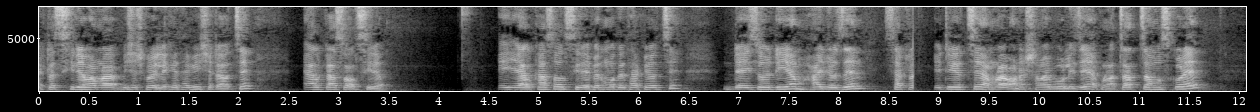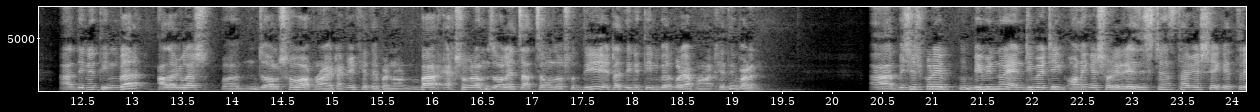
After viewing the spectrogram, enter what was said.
একটা সিরাপ আমরা বিশেষ করে লিখে থাকি, সেটা হচ্ছে অ্যালকাসল সিরাপ। এই অ্যালকাসল সিরাপের মধ্যে থাকে হচ্ছে ডেইসোডিয়াম, হাইড্রোজেন, স্যাট্রা এটি হচ্ছে আমরা অনেক সময় বলি যে আপনারা চার চামচ করে আর দিনে তিনবার আধা গ্লাস জল সহ আপনারা এটাকে খেতে পারেন। বা একশো গ্রাম জলে চার চামচ ওষুধ দিয়ে এটা দিনে তিনবার করে আপনারা খেতে পারেন। বিশেষ করে বিভিন্ন অ্যান্টিবায়োটিক, অনেকের শরীরে রেজিস্ট্যান্স থাকে, সেক্ষেত্রে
